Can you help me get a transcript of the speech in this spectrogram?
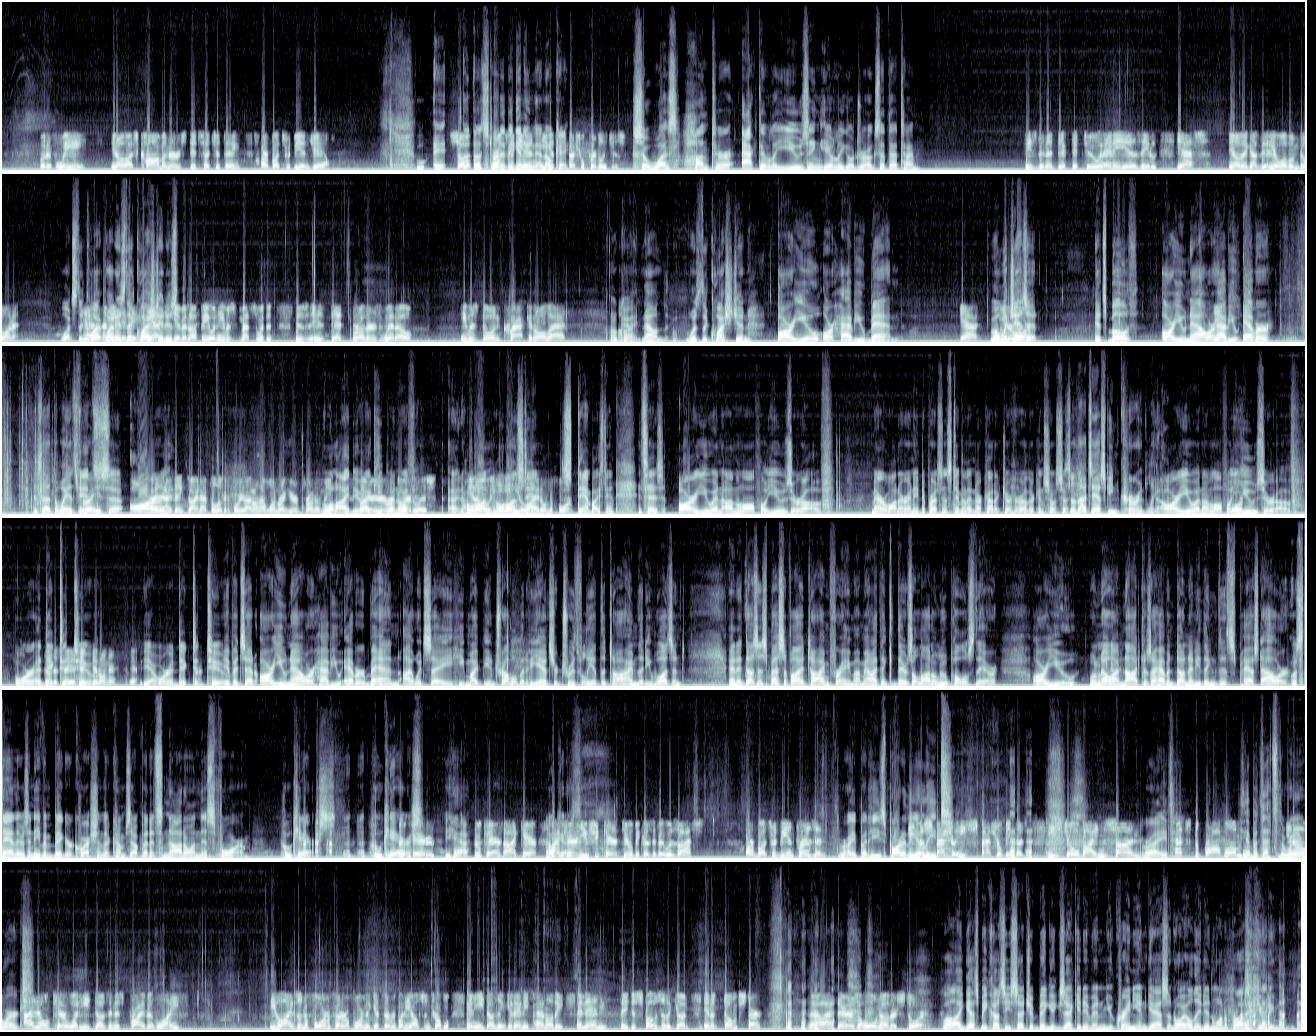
But if we, you know, us commoners did such a thing, our butts would be in jail. Eh, So let's start at the beginning again, then. he gets Okay. special privileges. So was Hunter actively using illegal drugs at that time? He's been addicted to, it, and he is. He, yes, you know, they got video of him doing it. What's the Yeah, que- I what mean, is the he- question? He Is given up. He, when he was messing with his, his his dead brother's widow, he was doing crack and all that. Okay. All right. Now, was the question, are you or have you been? Yeah. Well, which either is it? It's both. Are you now or Yeah. have you ever? Is that the way it's phrased? It's uh, are. I, I think so. I'd have to look at it for you. I don't have one right here in front of me. Well, I do. But I keep one with. Uh, hold you know, on, hold he, on, he Stan. lied on the form. Stand by, Stan. It says, "Are you an unlawful user of marijuana or any depressant, stimulant, narcotic drug, or other control?" So, so that's asking currently. are you an unlawful Or- user of or Does it say addicted to? addicted on there? Yeah. Yeah, or addicted to. If it said, "Are you now or have you ever been?" I would say he might be in trouble. But if he answered truthfully at the time that he wasn't, and it doesn't specify a time frame, I mean, I think there's a lot of loopholes there. Are you? Well, no, I'm not because I haven't done anything this past hour. Well, Stan, there's an even bigger question that comes up, and it's not on this form. Who cares? Who cares? Who cares? Yeah. Who cares? I care. Okay. I care, and you should care too. Because if it was us, our butts would be in prison. Right, but he's part of the he's elite. special. He's special because he's Joe Biden's son. Right. That's the problem. Yeah, but that's the You way know, it works. I don't care what he does in his private life. He lies on a form, a federal form that gets everybody else in trouble, and he doesn't get any penalty. And then they dispose of the gun in a dumpster. now that there's a whole other story. Well, I guess because he's such a big executive in Ukrainian gas and oil, they didn't want to prosecute him.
